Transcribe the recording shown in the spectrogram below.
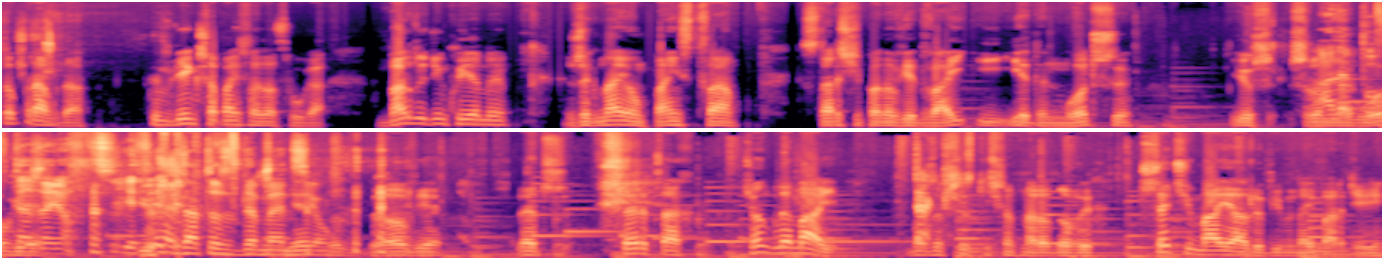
To prawda. Tym większa Państwa zasługa. Bardzo dziękujemy. Żegnają Państwa starsi panowie dwaj i jeden młodszy. Już szron Ale na głowie. powtarzający Nie jeden... za to z Nie demencją. to zdrowie, lecz w sercach ciągle maj. Bo Tak. ze wszystkich świąt narodowych 3 maja lubimy najbardziej.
